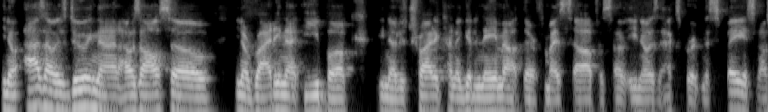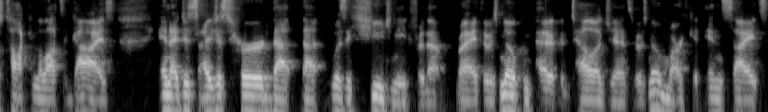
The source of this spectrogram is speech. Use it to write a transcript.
You know as i was doing that i was also you know writing that ebook you know to try to kind of get a name out there for myself as you know as an expert in the space and i was talking to lots of guys and i just i just heard that that was a huge need for them right? There was no competitive intelligence there was no market insights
